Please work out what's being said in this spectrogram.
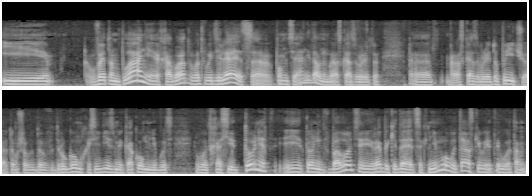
и в этом плане Хаббат вот выделяется, помните, а недавно мы рассказывали эту, э, рассказывали эту притчу о том, что в, в другом хасидизме каком-нибудь вот хасид тонет, и тонет в болоте, и Рэбе кидается к нему, вытаскивает его, там,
